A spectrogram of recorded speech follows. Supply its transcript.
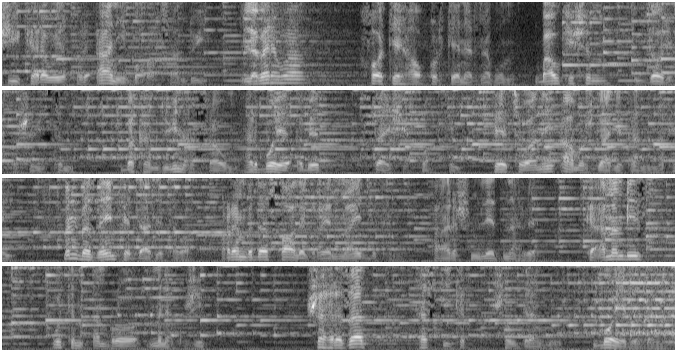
شیکەرەوەی قورآانی بۆ ڕەخساندووی لەبەرەوە خۆ تێ هەڵقورتێنەر نەبووم باوکیشم زۆری خۆشەویستم بە کەندوی ناسراوم هەر بۆیە ئەبێت ستایشی خوا بکەی پێچەوانەی ئامۆژگاریەکان نەکەی من بەزەین پێدادێتەوە ڕێم بدە ساڵێک ڕێنمایت بکەم پارشم لێت ناوێت کە ئەمەم بیست وتم ئەمڕۆ منە کوژیت شەهرەزاد هەستی کرد شەو درەنگ بوو بۆیە بێدەنگ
